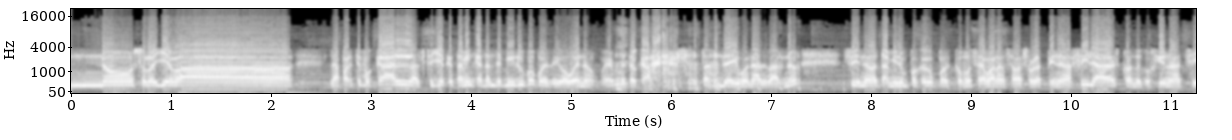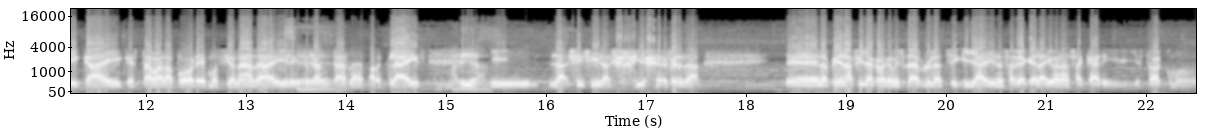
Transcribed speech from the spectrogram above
no solo lleva la parte vocal, al ser yo que también cantante en mi grupo, pues digo, bueno, pues me toca también de Damon Albar, ¿no? Sino también un poco pues cómo se abalanzaba sobre las primeras filas, cuando cogió una chica ahí que estaba la pobre emocionada y le hizo cantar la de Park Life. María. Y la, sí, sí, la, es verdad. Eh, la primera fila con la camiseta de Blue la chiquilla y no sabía que la iban a sacar y, y estaba como...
